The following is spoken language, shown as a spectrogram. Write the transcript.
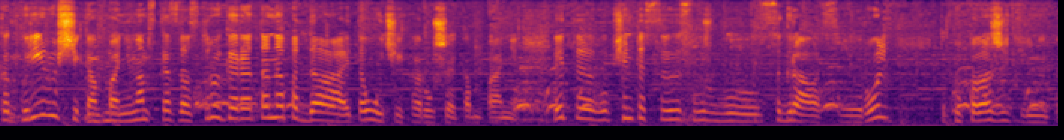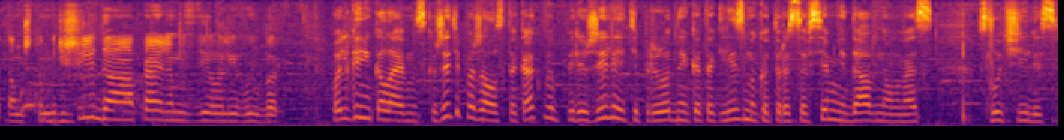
конкурирующей компании, нам сказал, стройгород Анапа, да, это очень хорошая компания. Это, в общем-то, свою службу сыграла свою роль, такую положительную, потому что мы решили, да, правильно мы сделали выбор. Ольга Николаевна, скажите, пожалуйста, как вы пережили эти природные катаклизмы, которые совсем недавно у нас случились?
